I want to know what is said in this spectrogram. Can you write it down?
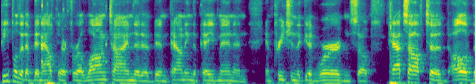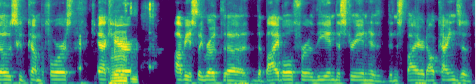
people that have been out there for a long time that have been pounding the pavement and and preaching the good word. And so, hats off to all of those who've come before us. Jack Herer mm. Obviously wrote the the Bible for the industry and has inspired all kinds of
